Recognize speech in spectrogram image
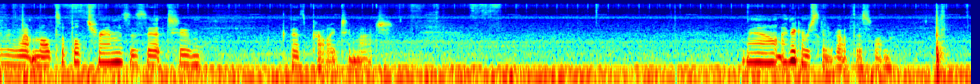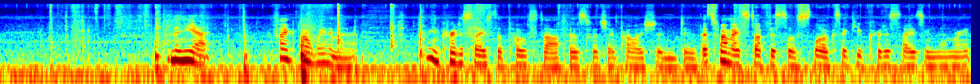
Do we want multiple trims? Is that too, that's probably too much. Well, I think I'm just going to go with this one. And then, yeah, if I, oh, wait a minute. I can criticize the post office, which I probably shouldn't do. That's why my stuff is so slow, because I keep criticizing them, right?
